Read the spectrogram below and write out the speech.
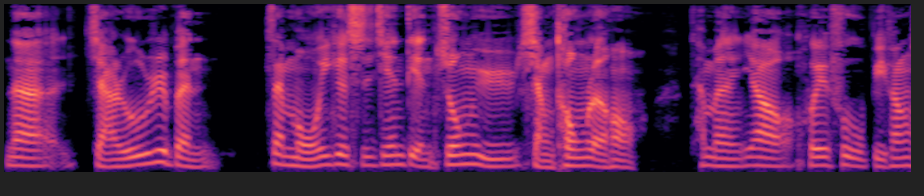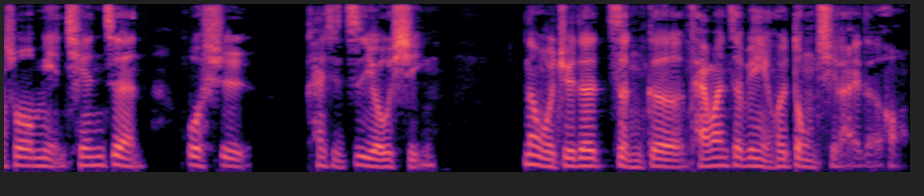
那假如日本在某一个时间点终于想通了吼，他们要恢复，比方说免签证或是开始自由行，那我觉得整个台湾这边也会动起来的吼。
